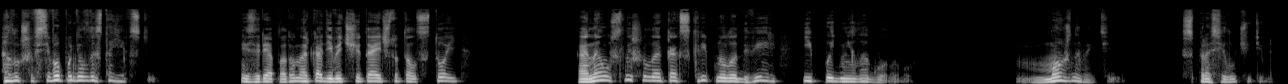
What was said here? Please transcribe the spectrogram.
а лучше всего понял Достоевский. И зря Платон Аркадьевич считает, что Толстой... Она услышала, как скрипнула дверь и подняла голову. «Можно войти?» — спросил учитель.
